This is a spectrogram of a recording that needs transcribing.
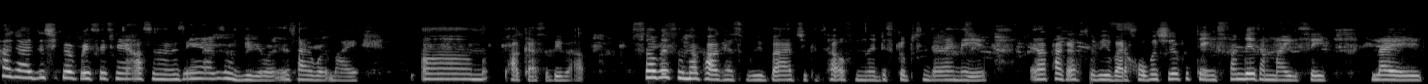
Hi guys, this is your girl Brace 16, also known as Ann. I just want to give you an insight of what my um podcast will be about. So basically, my podcast will be about, as you can tell from the description that I made, and my podcast will be about a whole bunch of different things. Some days I might say, like,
